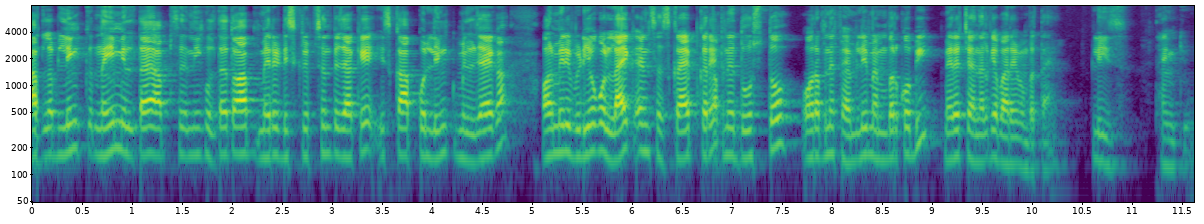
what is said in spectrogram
मतलब लिंक नहीं मिलता है, आपसे नहीं खुलता है तो आप मेरे डिस्क्रिप्शन पे जाके इसका आपको लिंक मिल जाएगा। और मेरी वीडियो को लाइक एंड सब्सक्राइब करें, अपने दोस्तों और अपने फैमिली मेंबर को भी मेरे चैनल के बारे में बताएँ। प्लीज़ थैंक यू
